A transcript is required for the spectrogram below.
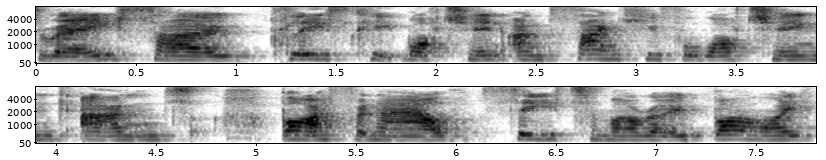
three so please keep watching and thank you for watching and bye for now. See you tomorrow. Bye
